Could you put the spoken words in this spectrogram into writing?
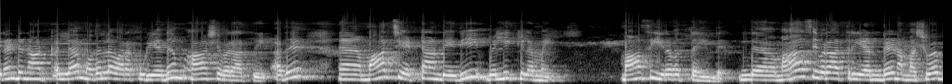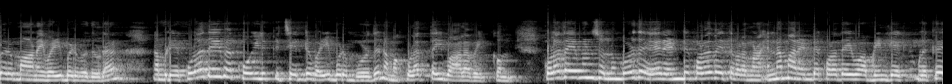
இரண்டு நாட்களில் முதல்ல வரக்கூடியது மகா சிவராத்திரி அது மார்ச் எட்டாம் தேதி வெள்ளிக்கிழமை. மாசி இருபத்தைந்து. இந்த மகா சிவராத்திரி அன்று நம்ம சிவபெருமானை வழிபடுவதுடன் நம்முடைய குலதெய்வ கோயிலுக்கு சென்று வழிபடும் பொழுது நம்ம குலத்தை வாழ வைக்கும். குலதெய்வம்னு சொல்லும்பொழுது ரெண்டு குலதெய்வத்தை வழங்கணும். என்னம்மா ரெண்டு குலதெய்வம் அப்படின்னு கேட்குறவங்களுக்கு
